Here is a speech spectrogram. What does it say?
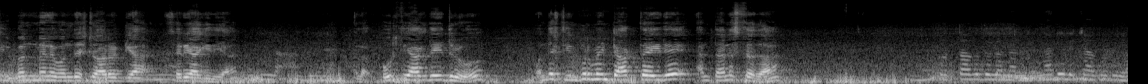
ಇಲ್ಲಿ ಬಂದ ಮೇಲೆ ಒಂದಷ್ಟು ಆರೋಗ್ಯ ಸರಿ ಆಗಿದೆಯಾ ಇಲ್ಲ ಅಲ್ಲ ಪೂರ್ತಿ ಆಗದೇ ಇದ್ರು ಒಂದಷ್ಟು ಇಂಪ್ರೂವ್ಮೆಂಟ್ ಆಗ್ತಾ ಇದೆ ಅಂತ ಅನಿಸ್ತದ? ಗೊತ್ತಾಗೋದಿಲ್ಲ ನನಗೆ ನಡೀಲಿಕ್ಕೆ ಆಗೋದಿಲ್ಲ.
